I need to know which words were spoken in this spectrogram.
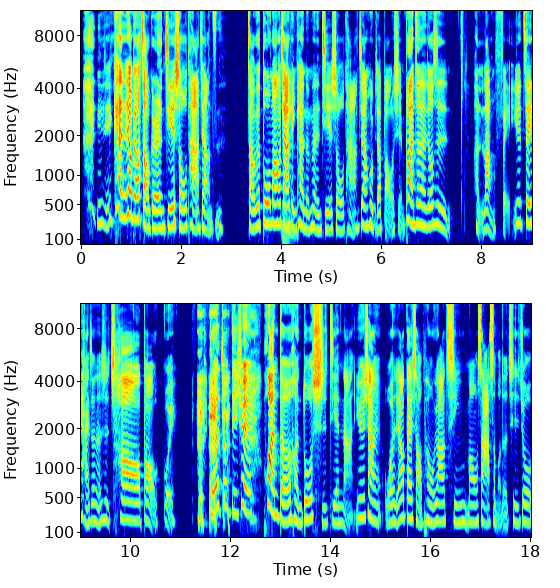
你看要不要找个人接收它，这样子找个多猫家庭看能不能接收它，这样会比较保险。不然真的就是很浪费，因为这一台真的是超宝贵。可是就的确换得很多时间呐，因为像我要带小朋友又要清猫砂什么的，其实就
